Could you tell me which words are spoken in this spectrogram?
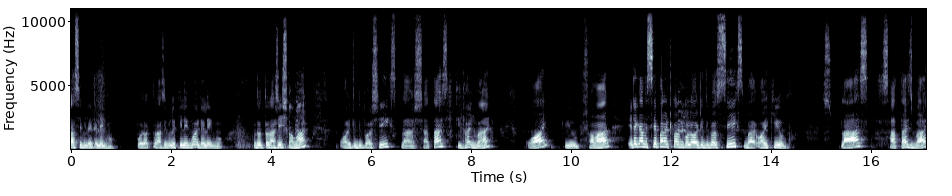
রাশি বলে এটা লিখব। প্রদত্ত রাশি বলে কি লিখব? এটা লিখব। প্রদত্ত রাশি সমান Y to the power six plus সাতাশ ডিভাইড বাই ওয়াই কিউব সমান এটাকে আমি সেপারেট করণ করলে Y to the power six by Y cube plus সাতাইশ বাই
